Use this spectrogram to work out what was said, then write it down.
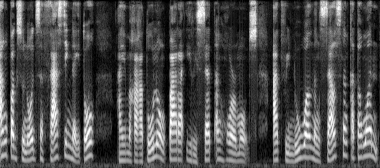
ang pagsunod sa fasting na ito ay makakatulong para i-reset ang hormones at renewal ng cells ng katawan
